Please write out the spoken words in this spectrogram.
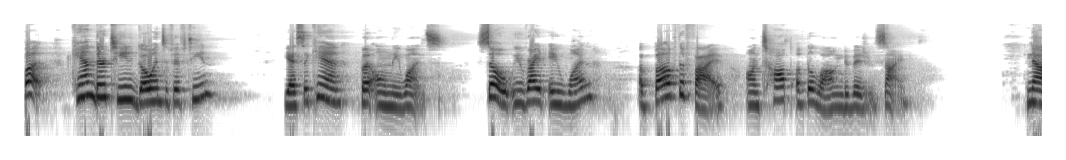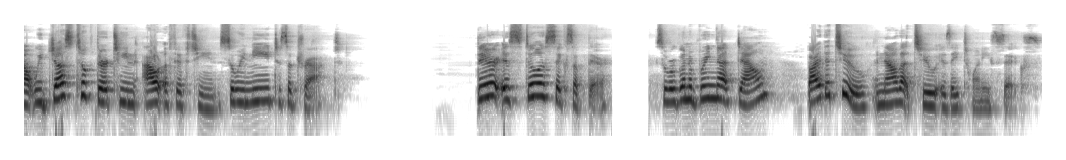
But can 13 go into 15? Yes, it can, but only once. So we write a 1 above the 5 on top of the long division sign. Now, we just took 13 out of 15, so we need to subtract. There is still a 6 up there, so we're going to bring that down by the 2, and now that 2 is a 26.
